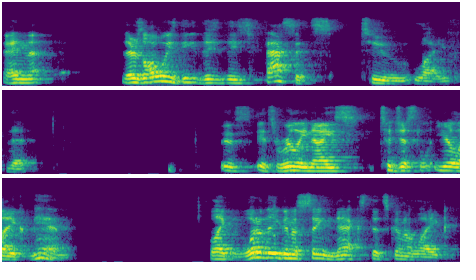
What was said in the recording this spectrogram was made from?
And there's always the, these, these facets to life that it's it's really nice to just you're like man like what are they going to say next that's going to like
